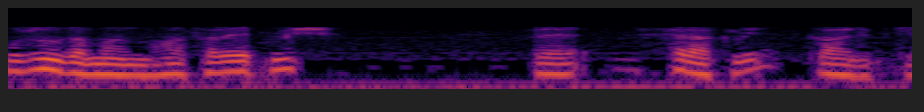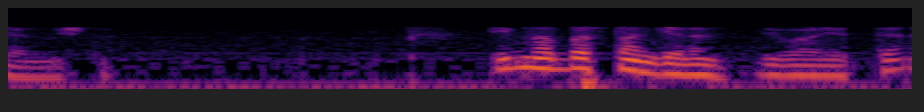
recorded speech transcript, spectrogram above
uzun zaman muhasara etmiş ve Herakli galip gelmişti. İbn Abbas'tan gelen rivayette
